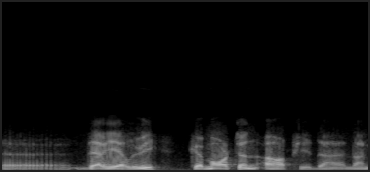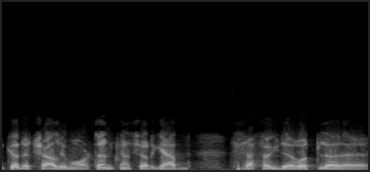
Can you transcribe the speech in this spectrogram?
euh, derrière lui que Morton a. Puis dans, le cas de Charlie Morton, quand tu regardes sa feuille de route là,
